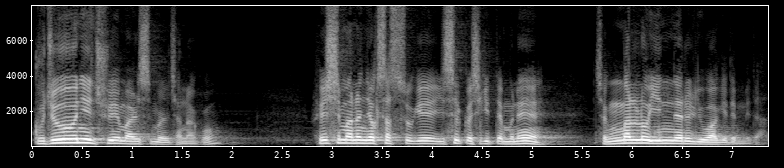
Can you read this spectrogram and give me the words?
꾸준히 주의 말씀을 전하고 회심하는 역사 속에 있을 것이기 때문에 정말로 인내를 요하게 됩니다.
